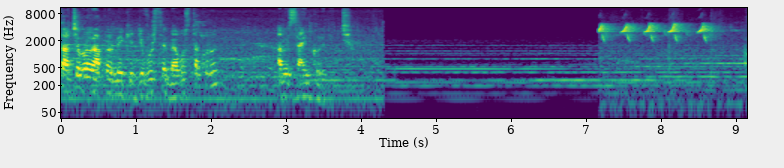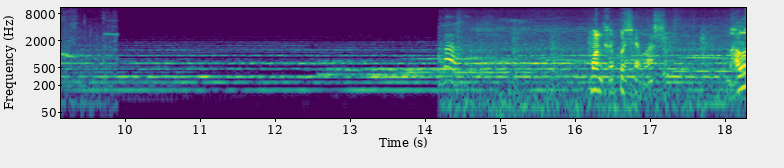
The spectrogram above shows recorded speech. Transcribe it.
তার চেয়ে বরং আপনার মেয়েকে ডিভোর্সের ব্যবস্থা করুন আমি সাইন করে দিচ্ছি। মন খারাপ করছে আমার ভালো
